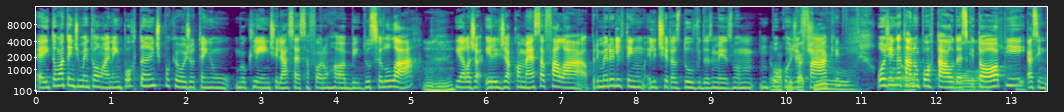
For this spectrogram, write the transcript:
É, então, o atendimento online é importante, porque hoje eu tenho o meu cliente, ele acessa a Fórum Hub do celular uhum. e ela já, ele já começa a falar. Primeiro, ele tem ele tira as dúvidas mesmo, um, é pouco um de FAQ. Hoje ainda está no portal desktop. Assim,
